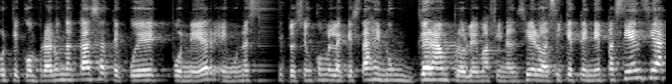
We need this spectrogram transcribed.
porque comprar una casa te puede poner en una situación como la que estás en un gran problema financiero. Así que tené paciencia,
